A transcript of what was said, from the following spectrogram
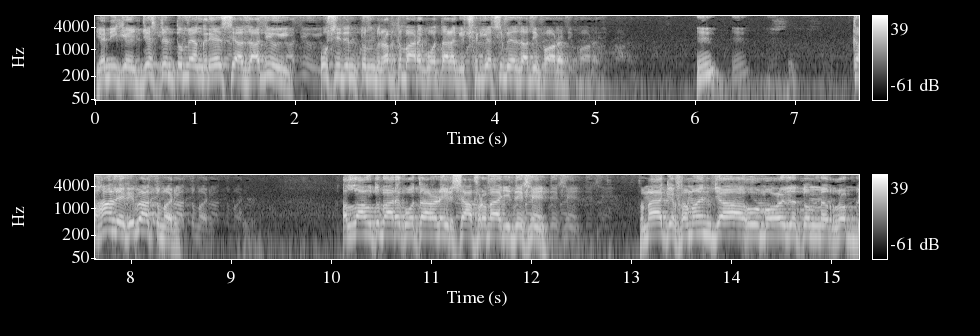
یعنی کہ جس دن تمہیں انگریز سے آزادی ہوئی، اسی دن تم رب تبارک و تعالیٰ کی شریعت سے بھی آزادی پا رہے کہاں لے گئی بات تمہاری؟ اللہ تبارک و تعالیٰ نے ارشا فرمایا جی دیکھیں۔ فرمایا کہ فمن جاہو معزت من رب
